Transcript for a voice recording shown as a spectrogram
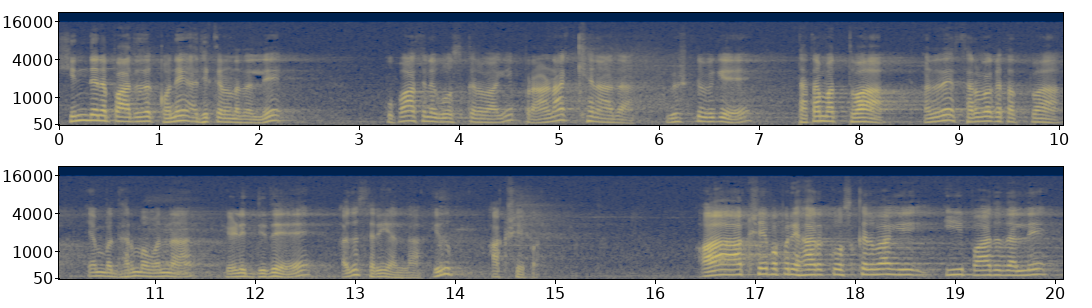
ಹಿಂದಿನ ಪಾದದ ಕೊನೆ ಅಧಿಕರಣದಲ್ಲಿ ಉಪಾಸನೆಗೋಸ್ಕರವಾಗಿ ಪ್ರಾಣಾಖ್ಯನಾದ ವಿಷ್ಣುವಿಗೆ ತತಮತ್ವ, ಅಂದರೆ ಸರ್ವಗತತ್ವ ಎಂಬ ಧರ್ಮವನ್ನು ಹೇಳಿದ್ದಿದೆ, ಅದು ಸರಿಯಲ್ಲ. ಇದು ಆಕ್ಷೇಪ. ಆ ಆಕ್ಷೇಪ ಪರಿಹಾರಕ್ಕೋಸ್ಕರವಾಗಿ ಈ ಪಾದದಲ್ಲಿ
